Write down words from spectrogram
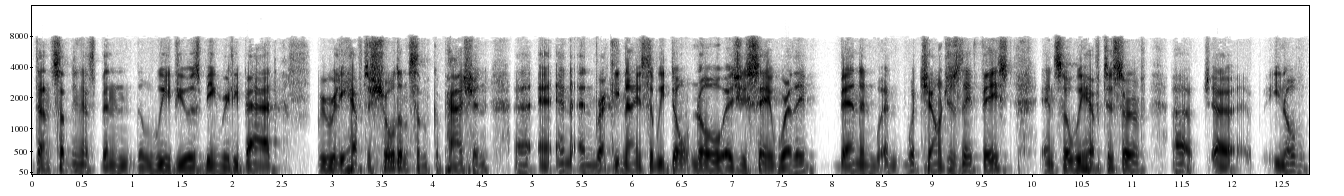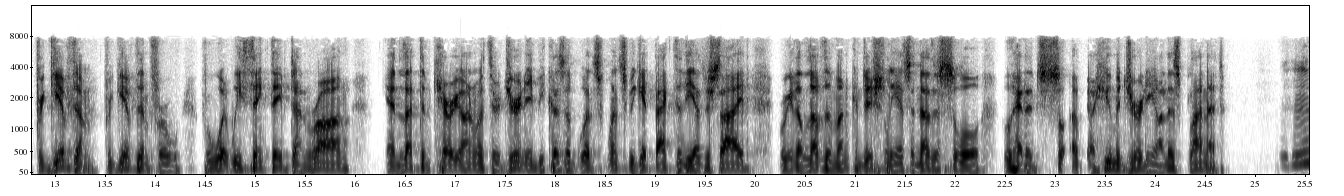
done something that's been, that we view as being really bad, we really have to show them some compassion uh, and, and recognize that we don't know, as you say, where they've been and, and what challenges they faced. And so we have to sort of, uh, uh, you know, forgive them, forgive them for, for what we think they've done wrong and let them carry on with their journey because once once we get back to the other side, we're going to love them unconditionally as another soul who had a, a human journey on this planet. Mm-hmm.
